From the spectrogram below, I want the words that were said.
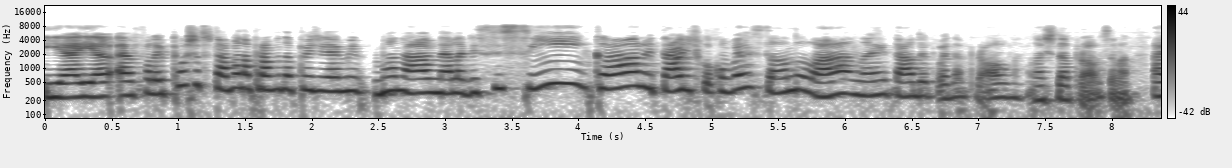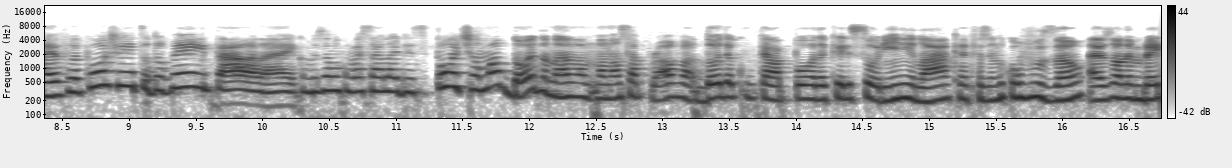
E aí eu falei, poxa, tu tava na prova da PGM Manaus, né? Ela disse, sim, claro, e tal. A gente ficou conversando lá, né? E tal, depois da prova, antes da prova, sei lá. Aí eu falei, poxa, tudo bem e tal, né? E começamos a conversar. Ela disse, porra, tinha uma doida na, na nossa prova, doida com aquela porra daquele Sorine lá, que é fazendo confusão. Aí eu só lembrei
